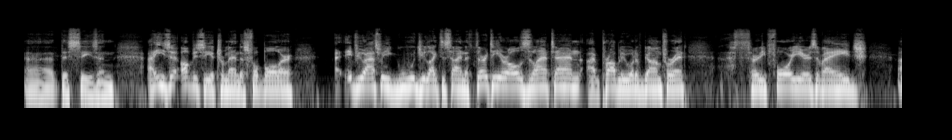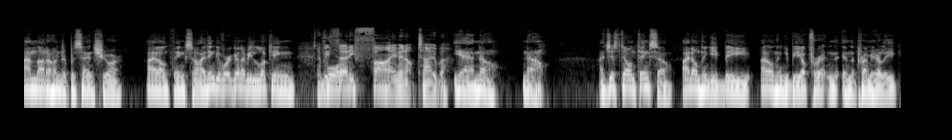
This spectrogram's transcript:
uh, this season. Uh, he's a, obviously a tremendous footballer. Uh, If you ask me, would you like to sign a 30 year old Zlatan? I probably would have gone for it. 34 years of age. I'm not 100% sure. I don't think so. I think if we're going to be looking be for 35 in October. Yeah, no. No. I just don't think so. I don't think he'd be I don't think he'd be up for it in, in the Premier League.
